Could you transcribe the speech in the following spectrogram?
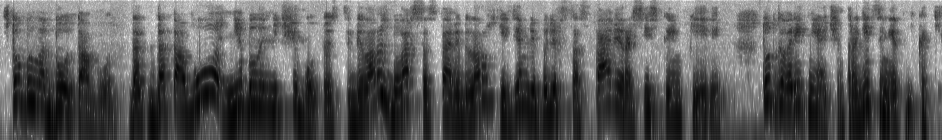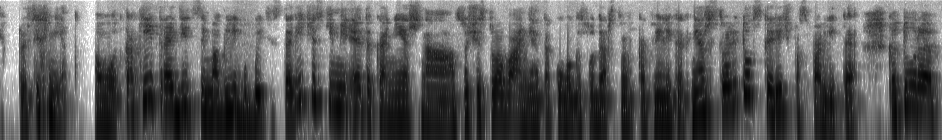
Что было до того? До, до того не было ничего. То есть Беларусь была в составе, белорусские земли были в составе Российской империи. Тут говорить не о чем. Традиций нет никаких. То есть их нет. Вот. Какие традиции могли бы быть историческими? Это, конечно, существование такого государства, как Великое княжество Литовское, Речь Посполитая, которая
